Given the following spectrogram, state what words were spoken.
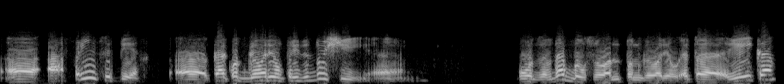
А, а в принципе, э, как вот говорил предыдущий э, отзыв, да, был, что Антон говорил, это рейка,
